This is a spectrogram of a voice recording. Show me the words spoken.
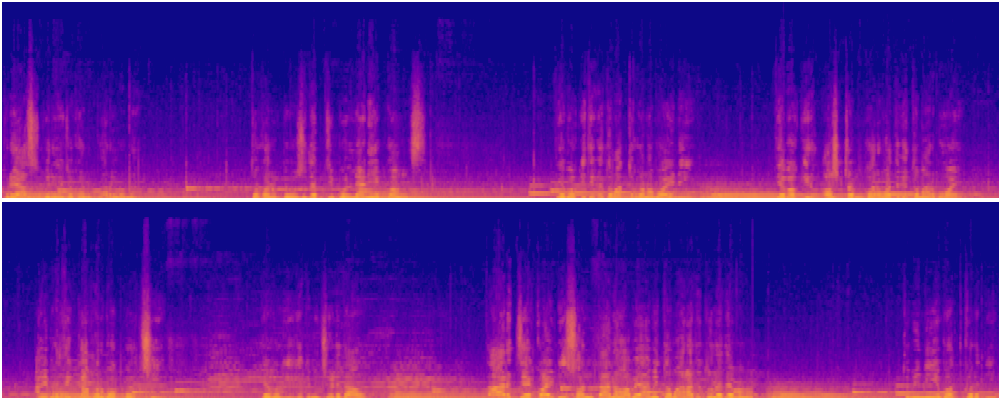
প্রয়াস করেও যখন পারল না তখন বসুদেবজি বললেন, হে কংস, দেবকী থেকে তোমার তো কোনো ভয় নেই। দেবকীর অষ্টম গর্ভ থেকে তোমার ভয়। আমি প্রতিজ্ঞাপূর্বক বলছি, দেবকীকে তুমি ছেড়ে দাও। তার যে কয়টি সন্তান হবে আমি তোমার হাতে তুলে দেব। তুমি নিয়ে বধ করে দিও।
